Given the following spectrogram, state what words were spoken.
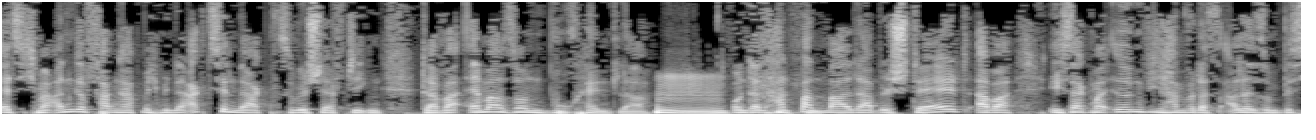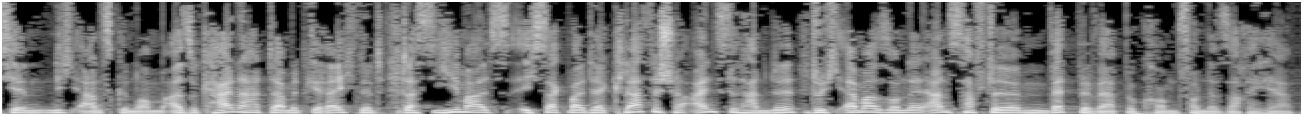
als ich mal angefangen habe, mich mit den Aktienmärkten zu beschäftigen, da war Amazon Buchhändler. Hm. Und dann hat man mal da bestellt, aber ich sag mal, irgendwie haben wir das alle so ein bisschen nicht ernst genommen. Also keiner hat damit gerechnet, dass jemals, ich sag mal, der klassische Einzelhandel durch Amazon einen ernsthaften Wettbewerb bekommt von der Sache her.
